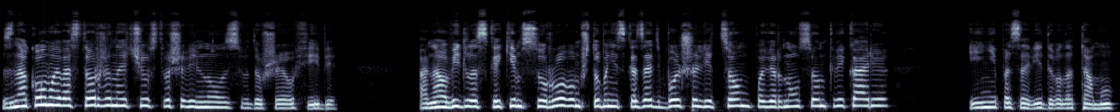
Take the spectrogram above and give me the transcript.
знакомое восторженное чувство шевельнулось в душе у Фиби. Она увидела, с каким суровым, чтобы не сказать больше лицом, повернулся он к викарию, и не позавидовала тому.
